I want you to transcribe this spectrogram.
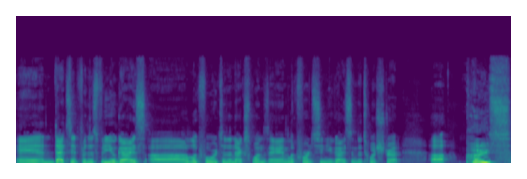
And that's it for this video, guys. Uh, look forward to the next ones and look forward to seeing you guys in the Twitch strat. Uh, peace!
